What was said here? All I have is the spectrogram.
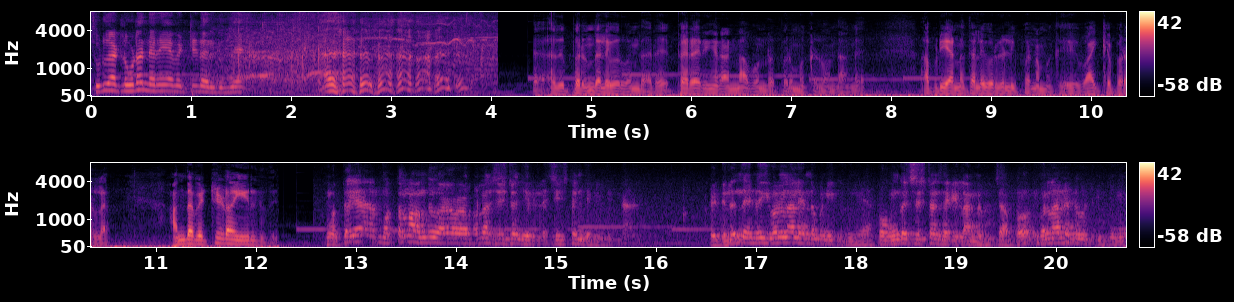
சுடுகாட்டில் கூட நிறைய வெற்றிடம் இருக்குது. அது பெருந்தலைவர் வந்தார். பேரறிஞர் அண்ணா போன்ற பெருமக்கள் வந்தாங்க. அப்படியான தலைவர்கள் இப்போ நமக்கு வாய்க்கப்பெறலை அந்த வெற்றிடம் இருக்குது. மொத்தையா மொத்தமாக வந்து வர வரப்பெல்லாம் சிஸ்டம் சரியில்லை? சிஸ்டம் சரியில்லைன்னா இதுலேருந்து என்ன இவ்வளோ நாள் என்ன பண்ணிட்டு இருக்கீங்க? இப்போ உங்கள் சிஸ்டம் சரியில்லாமல் இருந்துச்சு அப்போ? இவ்வளோ நாள் என்ன பண்ணிட்டு இருக்கீங்க?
